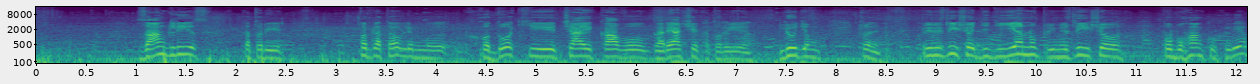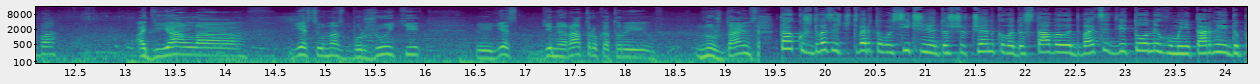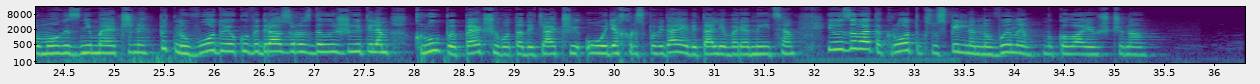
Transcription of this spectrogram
из Англии, которые подготовим ходоки, чай, каву горячие, которые людям что привезли еще гигиену, привезли еще по буханку хлеба, одеяло, есть у нас буржуйки, э, есть генератор, который нуждаемся. Також 24 січня до Шевченкова доставили 22 тони гуманітарної допомоги з Німеччини, питну воду, яку відразу роздали жителям, крупи, печиво та дитячий одяг, розповідає Віталій Варяниця. Єлизавета Кротик, Суспільне новини, Миколаївщина.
